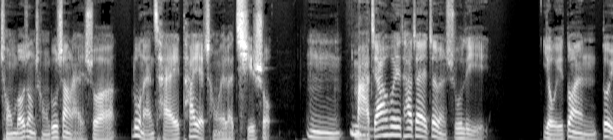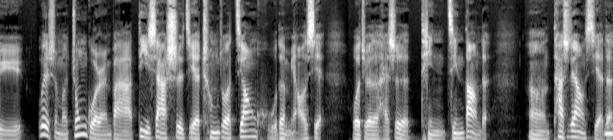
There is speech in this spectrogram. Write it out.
从某种程度上来说，陆南才他也成为了棋手。嗯，马家辉他在这本书里有一段对于为什么中国人把地下世界称作江湖的描写，我觉得还是挺精当的。嗯，他是这样写的：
